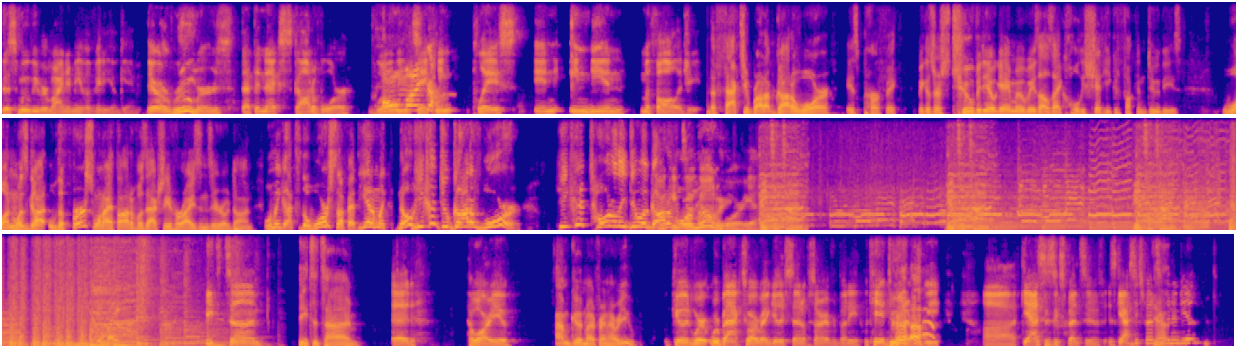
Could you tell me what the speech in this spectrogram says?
this movie reminded me of a video game. There are rumors that the next God of War will Oh be my taking place in Indian mythology. The fact you brought up God of War is perfect because there's two video game movies. I was like, holy shit, he could fucking do these. One was got the first one I thought of was actually Horizon Zero Dawn. When we got to the war stuff at the end, I'm like, no, he could do God of War. He could totally do a God You of War do God of movie. War, yeah. Pizza time. Pizza time. You like Pizza time. Pizza time. Ed, how are you? I'm good, my friend. How are you? Good. We're we're back to our regular setup. Sorry, everybody. We can't do it every week. Uh, gas is expensive. Is gas expensive Yeah. in India?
